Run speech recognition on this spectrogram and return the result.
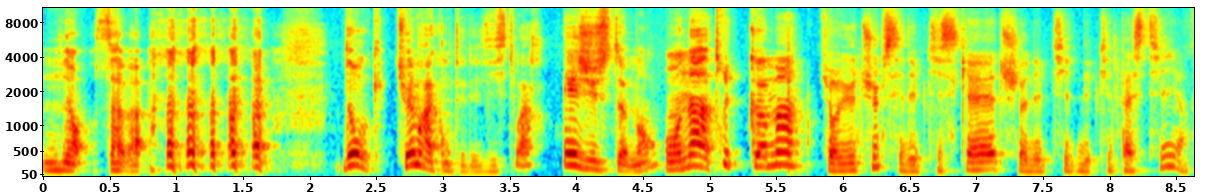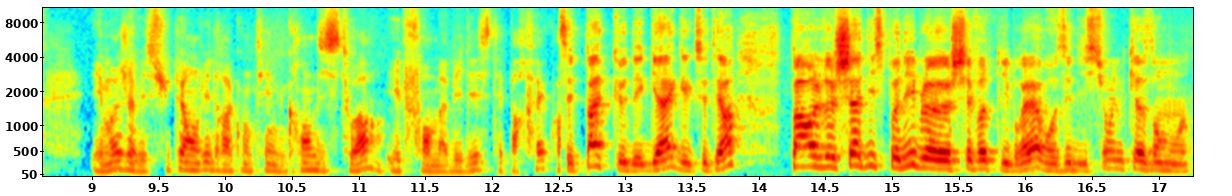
Non, ça va. Donc, tu aimes raconter des histoires, et justement, on a un truc commun. Sur YouTube, c'est des petits sketchs, des petites, des petites pastilles. Et moi, j'avais super envie de raconter une grande histoire. Et le format BD, c'était parfait. Quoi. C'est pas que des gags, etc. Parole de chat disponible chez votre libraire aux éditions Une case en moins.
